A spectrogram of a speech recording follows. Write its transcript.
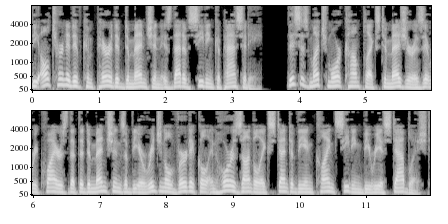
The alternative comparative dimension is that of seating capacity. This is much more complex to measure as it requires that the dimensions of the original vertical and horizontal extent of the inclined seating be re-established.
